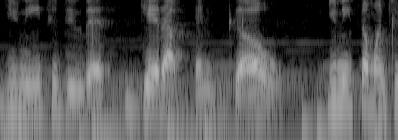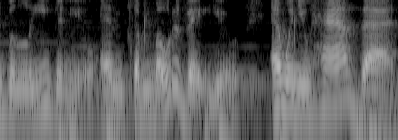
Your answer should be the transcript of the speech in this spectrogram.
you need to do this. Get up and go." You need someone to believe in you and to motivate you. And when you have that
